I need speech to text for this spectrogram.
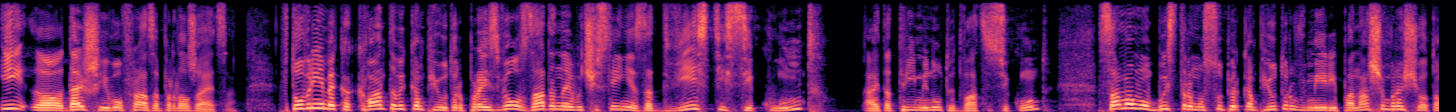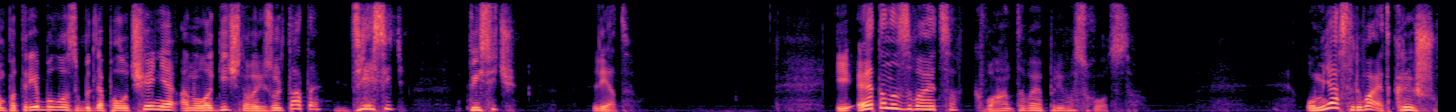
И э, дальше его фраза продолжается. В то время как квантовый компьютер произвел заданное вычисление за 200 секунд, а это 3 минуты 20 секунд, самому быстрому суперкомпьютеру в мире, по нашим расчетам, потребовалось бы для получения аналогичного результата 10 тысяч лет. И это называется квантовое превосходство у меня срывает крышу.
